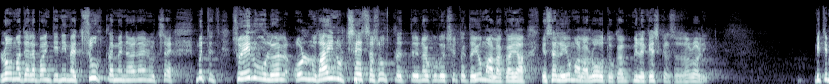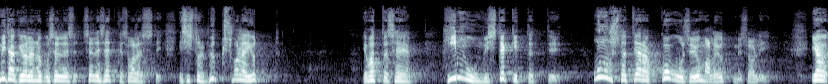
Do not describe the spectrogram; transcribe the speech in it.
loomadele pandi nimed, suhtlemine on ainult see. mõtled, su elu oli olnud ainult see, et sa suhtled, nagu võiks ütelda, Jumalaga ja, ja selle Jumala looduga, mille keskel sa seal olid. mitte midagi ei ole nagu selles, selles hetkes valesti. ja siis tuleb üks vale jutt. ja vaata, see himu, mis tekitati, unustati ära kogu see Jumala jutt, mis oli ja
